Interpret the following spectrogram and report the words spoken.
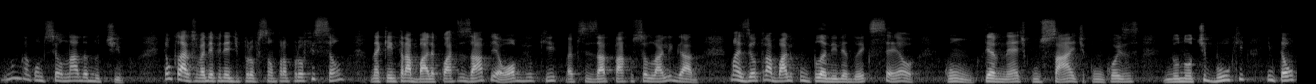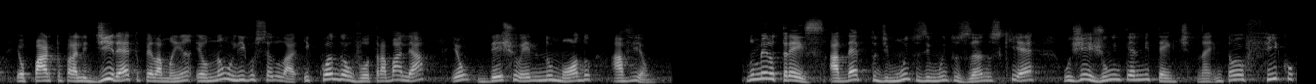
nunca aconteceu nada do tipo. Então, claro que isso vai depender de profissão para profissão. Né? Quem trabalha com WhatsApp é óbvio que vai precisar estar com o celular ligado. Mas eu trabalho com planilha do Excel, com internet, com site, com coisas no notebook. Então, eu parto para ali direto pela manhã, eu não ligo o celular. E quando eu vou trabalhar, eu deixo ele no modo avião. Número 3, adepto de muitos e muitos anos, que é o jejum intermitente. Né? Então eu fico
